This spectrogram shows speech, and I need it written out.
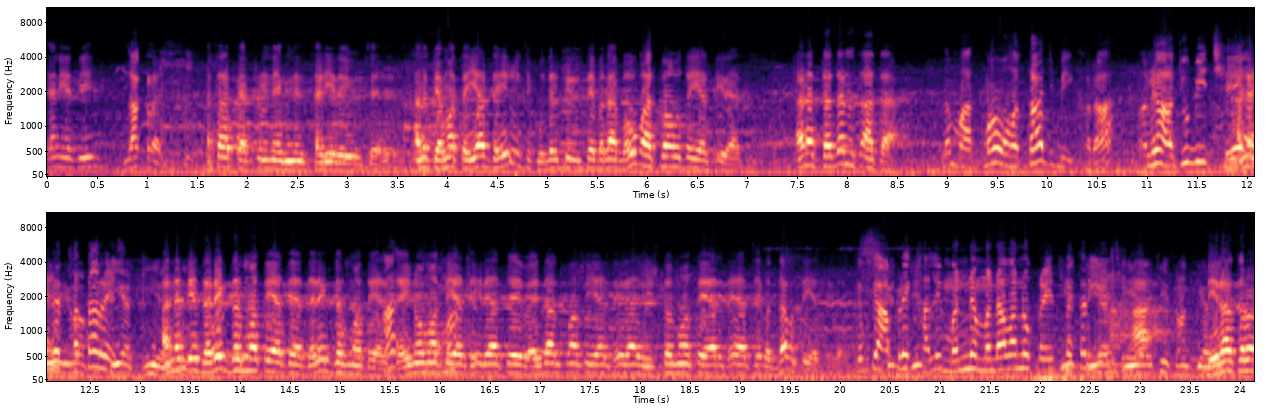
શેની હતી? લાકડા અત્યારે પેટ્રોલ ને સડી રહ્યું છે. અને તેમાં તૈયાર થઈ રહ્યું છે કુદરતી રીતે બધા બહુ મહાત્માઓ તૈયાર થઈ રહ્યા છે. અને તદ્દન સાચા. મહાત્માઓ હતા જ બી ખરા અને હજુ બી છે અને અને થતા રહેશે અને તે દરેક ધર્મ તૈયાર થયા દરેક ધર્મ તૈયાર. જૈનો માં તૈયાર થઈ રહ્યા છે વેદાંતમાં તૈયાર થઈ રહ્યા વિશ્વમાં તૈયાર થયા છે બધામાં તૈયાર થઈ રહ્યા કેમ કે આપણે ખાલી મનને મનાવવાનો પ્રયત્ન કરીએ છીએ. ડેરાસરો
